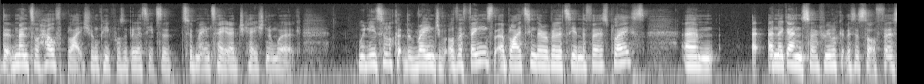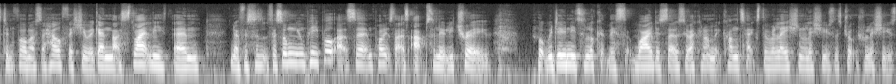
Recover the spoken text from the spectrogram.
that mental health blights young people's ability to, to maintain education and work, we need to look at the range of other things that are blighting their ability in the first place. Um, and again, so if we look at this as sort of first and foremost a health issue, again, that's slightly, um, you know, for, for some young people at certain points, that is absolutely true. But we do need to look at this wider socioeconomic context, the relational issues, the structural issues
